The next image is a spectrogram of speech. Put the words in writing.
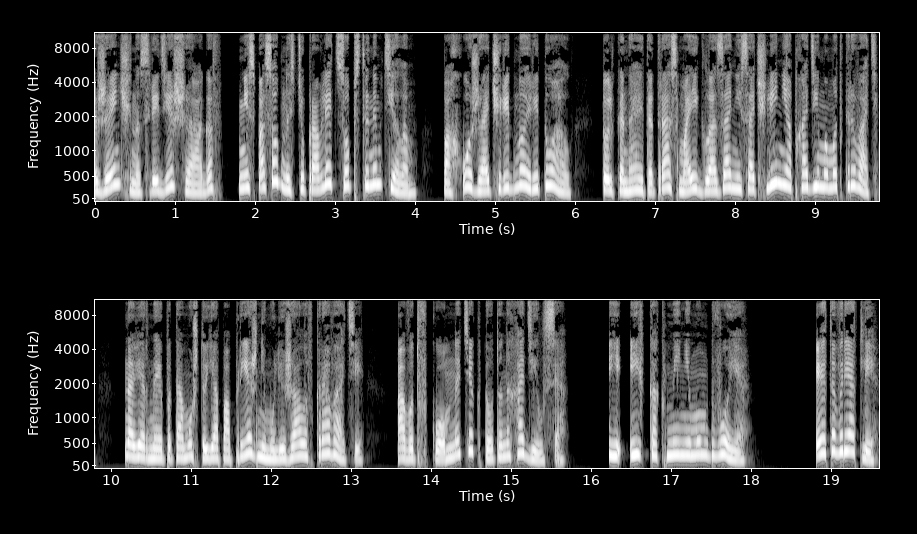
Женщина среди шиагов, неспособность управлять собственным телом. Похоже, очередной ритуал. Только на этот раз мои глаза не сочли необходимым открывать. Наверное, потому что я по-прежнему лежала в кровати, а вот в комнате кто-то находился. И их как минимум двое. «Это вряд ли»,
